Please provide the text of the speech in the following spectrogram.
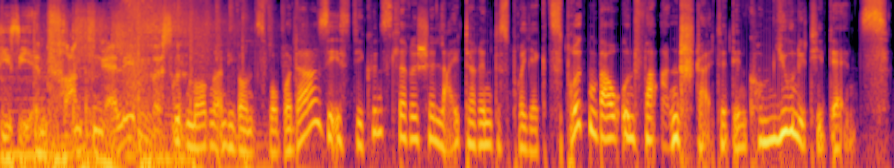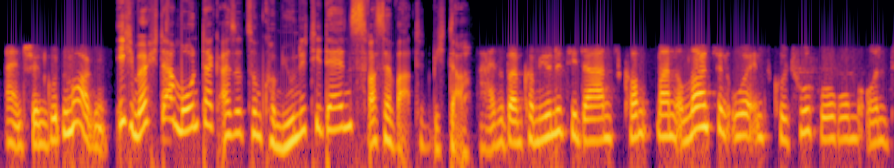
die Sie in Franken erleben müssen. Guten Morgen an Yvonne Swoboda. Sie ist die künstlerische Leiterin des Projekts Brückenbau und veranstaltet den Community Dance. Einen schönen guten Morgen. Ich möchte am Montag also zum Community Dance. Was erwartet mich da? Also beim Community Dance kommt man um 19 Uhr ins Kulturforum und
